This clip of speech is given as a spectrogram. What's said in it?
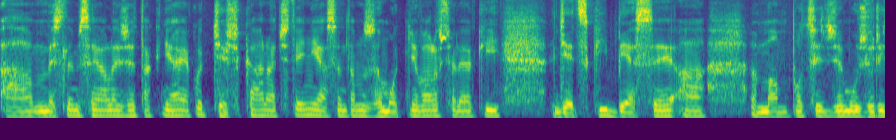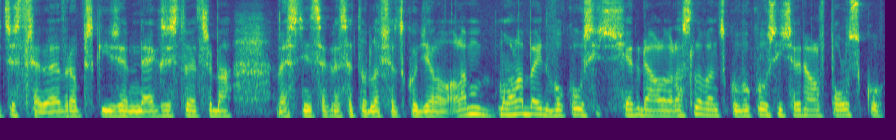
A myslím si ale, že ta kniha je jako těžká na čtení. Já jsem tam zhmotňoval všelijaký dětský běsy a mám pocit, že můžu říct si středoevropský, že neexistuje třeba vesnice, kde se tohle všechno dělo. Ale mohla být v kousíček dál na Slovensku, v kousíček dál v Polsku.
